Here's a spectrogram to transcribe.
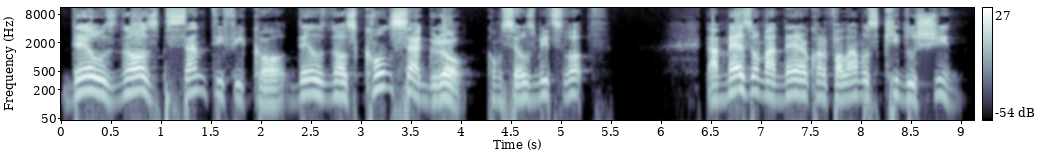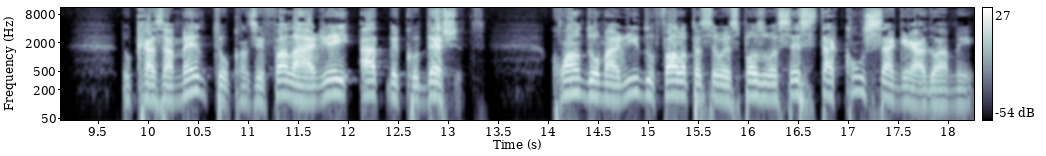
Deus nos santificou, Deus nos consagrou com seus mitzvot. Da mesma maneira, quando falamos Kiddushin, no casamento, quando se fala Harei At Mekudeshet, quando o marido fala para seu esposo, você está consagrado a mim.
